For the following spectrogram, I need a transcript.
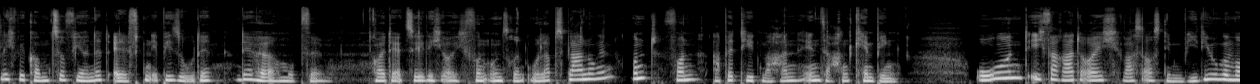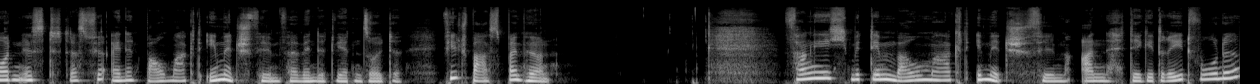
herzlich willkommen zur 411. Episode der Hörmupfel. Heute erzähle ich euch von unseren Urlaubsplanungen und von Appetitmachern in Sachen Camping. Und ich verrate euch, was aus dem Video geworden ist, das für einen Baumarkt-Image-Film verwendet werden sollte. Viel Spaß beim Hören. Fange ich mit dem Baumarkt-Image-Film an, der gedreht wurde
